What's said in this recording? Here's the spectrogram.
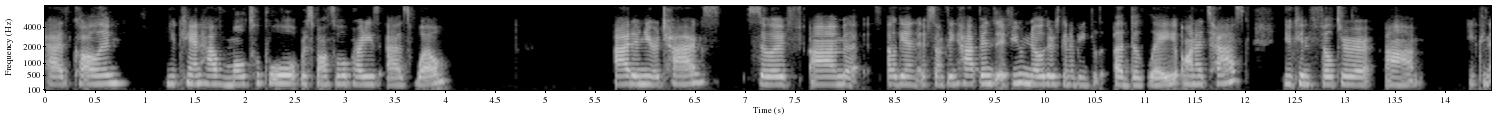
add Colin, you can have multiple responsible parties as well. Add in your tags. So if, um, again, if something happens, if you know there's going to be a delay on a task, you can filter, um, you can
